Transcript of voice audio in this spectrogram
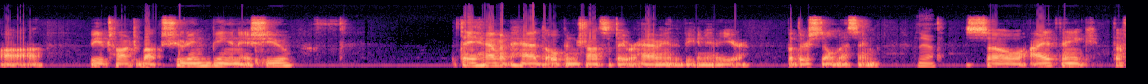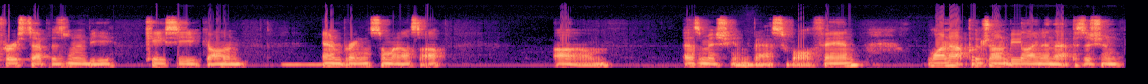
uh, we've talked about shooting being an issue. They haven't had the open shots that they were having at the beginning of the year, but they're still missing. Yeah, So I think the first step is going to be Casey gone and bring someone else up. Um, as a Michigan basketball fan, why not put John Beilein in that position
